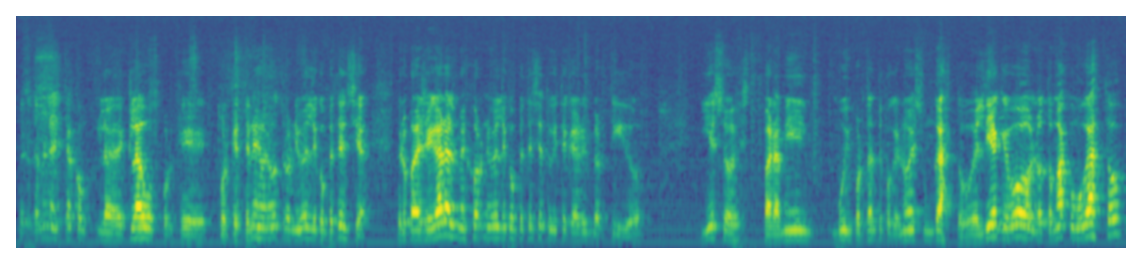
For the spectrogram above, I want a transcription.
pero también necesitas la de clavos porque, porque tenés otro nivel de competencia. Pero para llegar al mejor nivel de competencia tuviste que haber invertido. Y eso es para mí muy importante porque no es un gasto. El día que vos lo tomás como gasto,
